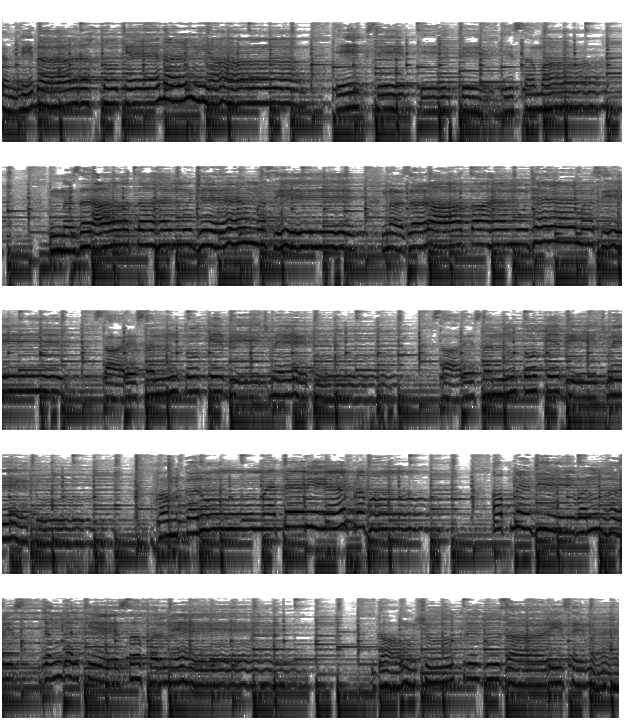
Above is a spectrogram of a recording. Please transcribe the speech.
जंगली दरख्तों के दरमियान, एक सेब के पेड़ के समान नज़र आता है मुझे मसीह, नज़र आता है मुझे मसीह। सारे संतों के बीच जंगल के सफ़र में गाऊं शुक्र गुजारी से मैं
